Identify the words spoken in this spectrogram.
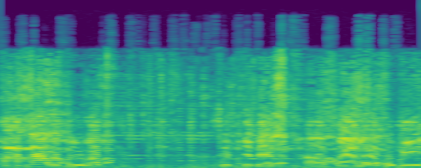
ผ่านหน้าประตูครับ เซ็นจะแดงผ่าแปดแล้วพวกนี้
